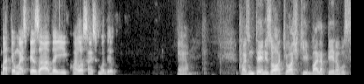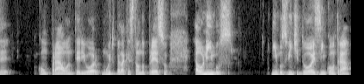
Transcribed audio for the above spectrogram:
bateu mais pesado aí com relação a esse modelo. É. Mas um tênis, ó, que eu acho que vale a pena você comprar o anterior, muito pela questão do preço, é o Nimbus. Nimbus 22 encontra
